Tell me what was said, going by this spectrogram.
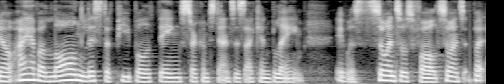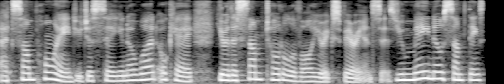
know, I have a long list of people, things, circumstances I can blame. It was so and so's fault, so and so. But at some point, you just say, you know what? Okay, you're the sum total of all your experiences. You may know some things.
